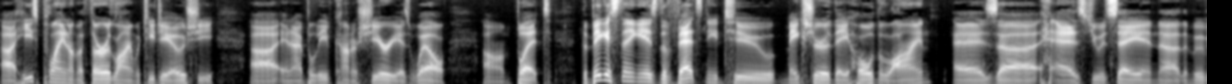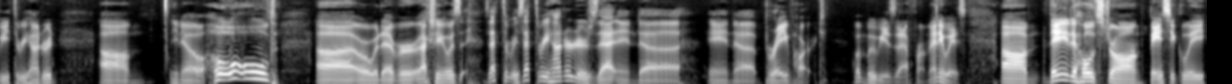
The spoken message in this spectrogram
Uh, he's playing on the third line with TJ Oshie, uh, and I believe Connor Sheary as well. Um, but the biggest thing is the vets need to make sure they hold the line, as uh, as you would say in uh, the movie 300. Um, you know, hold uh, or whatever. Actually, was is that th- is that 300 or is that in in Braveheart? What movie is that from? Anyways, um, they need to hold strong, basically.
